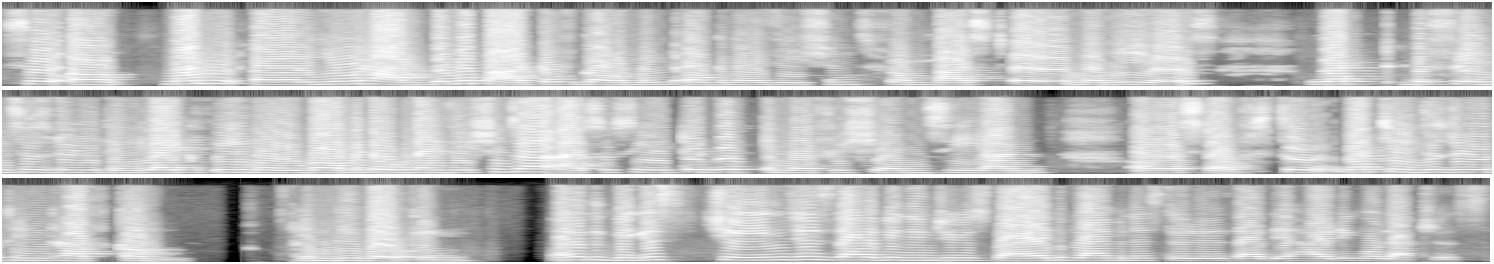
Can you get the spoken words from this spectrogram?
So, uh, ma'am, uh, you have been a part of government organizations from past uh, many years. What differences do you think? Like we know, government organizations are associated with inefficiency and uh, stuff. So, what changes do you think have come in the working? One of the biggest changes that have been introduced by the Prime Minister is that they're hiring more lecturers.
